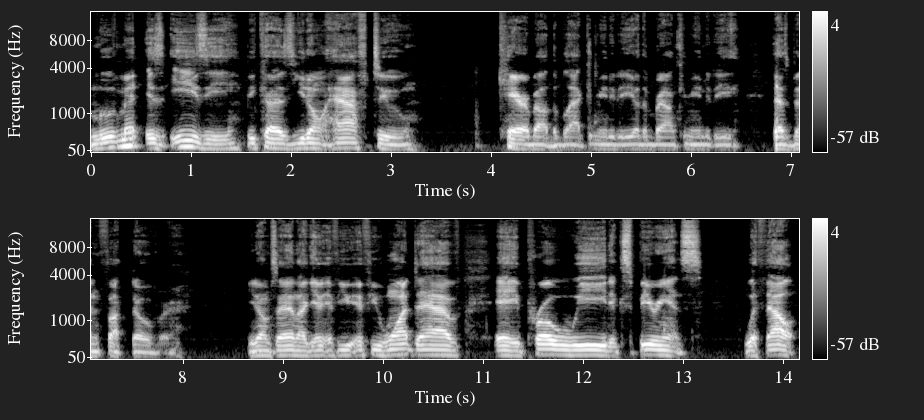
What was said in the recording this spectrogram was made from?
movement is easy because you don't have to care about the black community or the brown community that's been fucked over. You know what I'm saying? Like if you if you want to have a pro weed experience without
